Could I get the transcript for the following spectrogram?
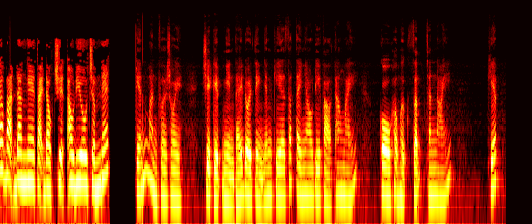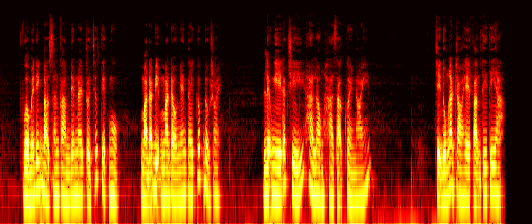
Các bạn đang nghe tại đọc chuyện audio.net Kiến màn vừa rồi, chỉ kịp nhìn thấy đôi tình nhân kia dắt tay nhau đi vào thang máy. Cô hồng hực dậm chân nói. Kiếp, vừa mới định bảo Xuân Phạm đêm nay tổ chức tiệc ngủ, mà đã bị ma đầu nhanh tay cướp được rồi. Liệu nghi đắc chí hà lòng hà dạ cười nói. Chị đúng là trò hề Phạm Ti Ti ạ.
